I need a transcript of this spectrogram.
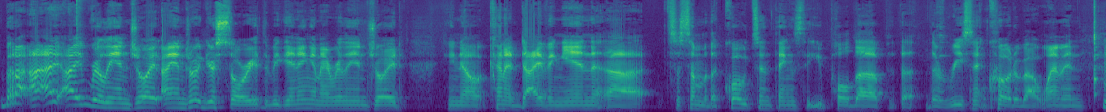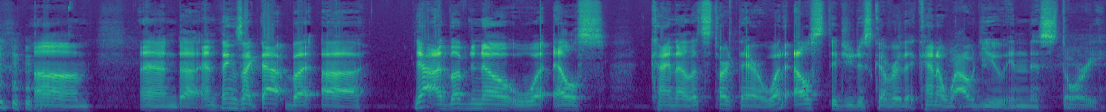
But I, I really enjoyed I enjoyed your story at the beginning, and I really enjoyed, you know, kind of diving in uh, to some of the quotes and things that you pulled up. The the recent quote about women, um, and uh, and things like that. But uh, yeah, I'd love to know what else. Kind of, let's start there. What else did you discover that kind of wowed you in this story?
